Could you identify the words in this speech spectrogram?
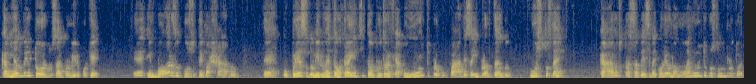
caminhando meio torto, sabe, para o milho, porque é, embora o custo tenha baixado, é, o preço do milho não é tão atraente. Então o produtor vai ficar com muito preocupado e sair implantando custos, né? Caros para saber se vai colher ou não. Não é muito costume do produtor.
